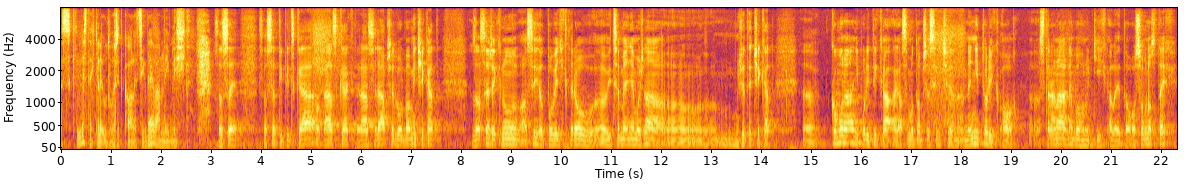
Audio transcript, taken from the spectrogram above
s kým byste chtěli utvořit koalici? Kde je vám nejbližší? Zase, zase typická otázka, která se dá před volbami čekat. Zase řeknu asi odpověď, kterou eh, víceméně možná eh, můžete čekat. Komunální politika, a já jsem o tom přesvědčen, není tolik o stranách nebo hnutích, ale je to o osobnostech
